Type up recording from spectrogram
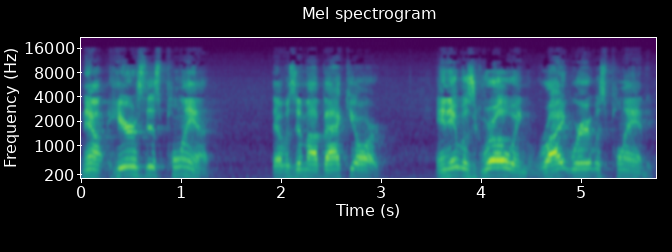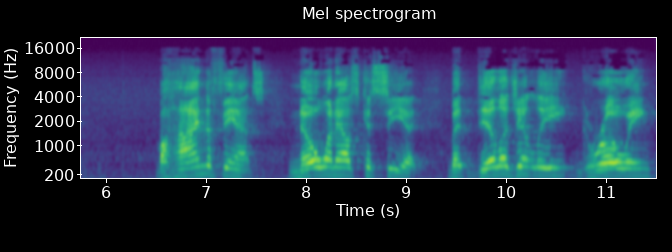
Now, here's this plant that was in my backyard, and it was growing right where it was planted. Behind the fence, no one else could see it, but diligently growing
